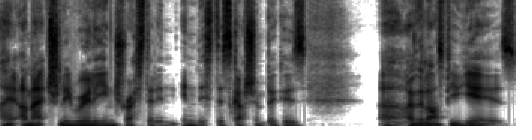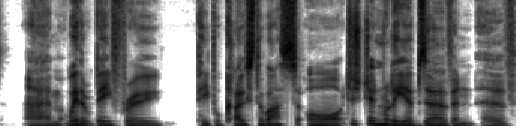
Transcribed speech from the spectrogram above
I, I'm actually really interested in in this discussion because uh, over the last few years, um, whether it be through people close to us or just generally observant of,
